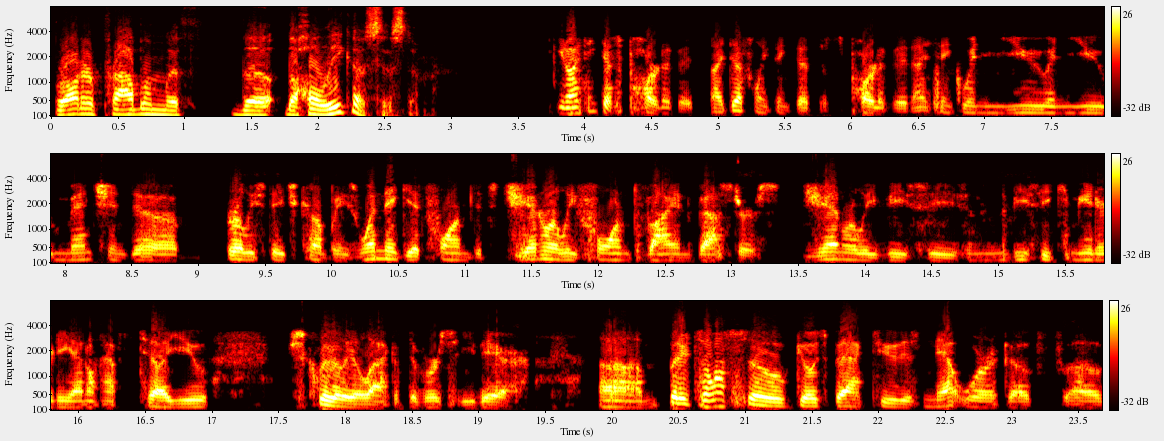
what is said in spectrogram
broader problem with the, the whole ecosystem? You know, I think that's part of it. I definitely think that that's part of it. I think when you and you mentioned uh, early stage companies, when they get formed, it's generally formed by investors, generally VCs. And in the VC community, I don't have to tell you, there's clearly a lack of diversity there. Um, but it also goes back to this network of, of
